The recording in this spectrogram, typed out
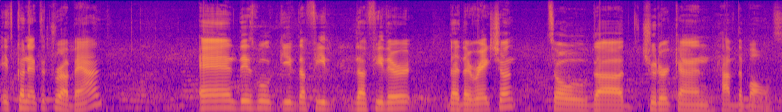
it's connected through a band. And this will give the, feed, the feeder the direction so the shooter can have the balls.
